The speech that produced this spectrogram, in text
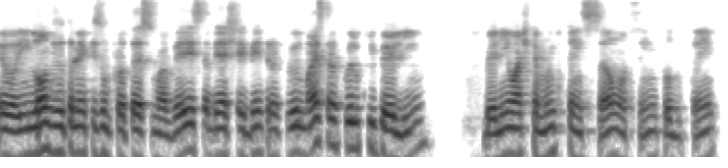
eu, em Londres eu também fiz um protesto uma vez, também achei bem tranquilo, mais tranquilo que Berlim. Berlim eu acho que é muito tensão, assim, todo tempo.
